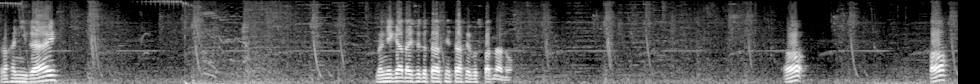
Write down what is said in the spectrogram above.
Trochę niżej. No nie gadaj, że go teraz nie trafię, bo spadł na dół. O! O!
